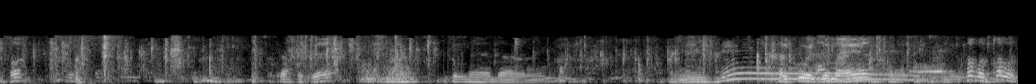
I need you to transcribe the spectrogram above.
נכון? קח את זה. אה, חלקו את זה מהר. בכבוד, בכבוד.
